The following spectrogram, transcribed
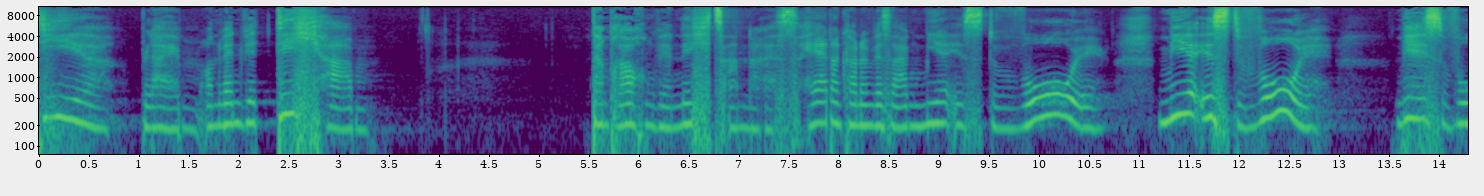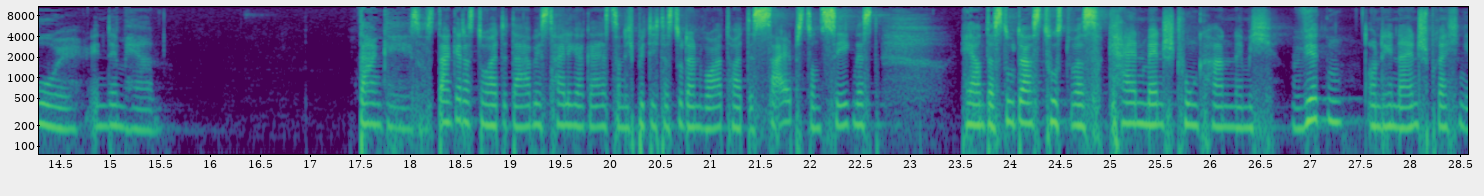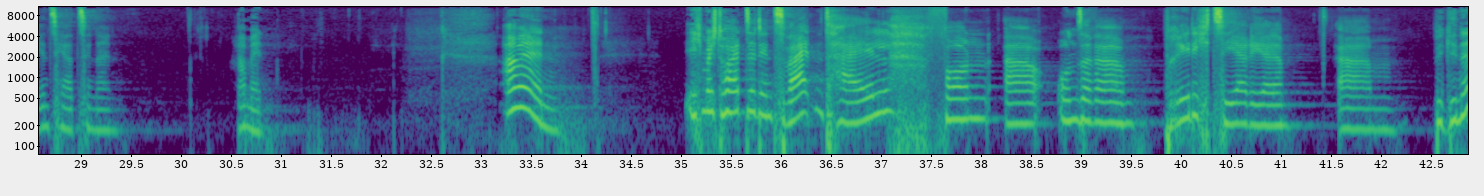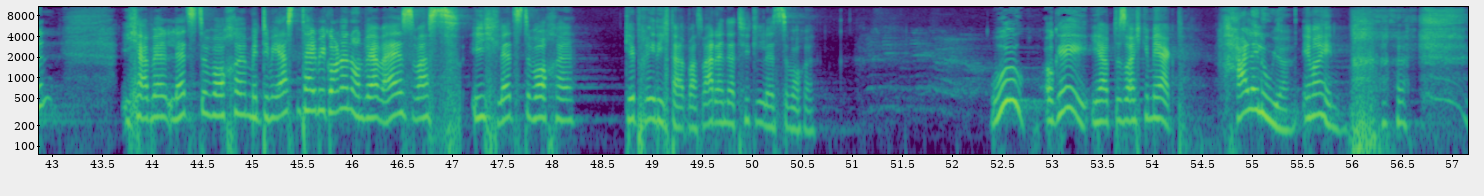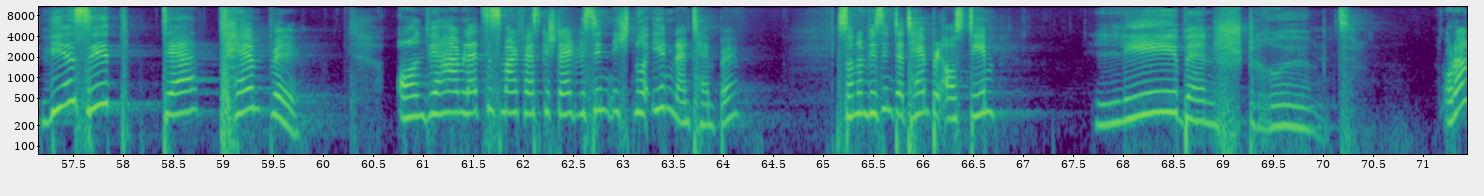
dir bleiben und wenn wir dich haben, dann brauchen wir nichts anderes. Herr, dann können wir sagen, mir ist wohl, mir ist wohl, mir ist wohl in dem Herrn. Danke, Jesus. Danke, dass du heute da bist, Heiliger Geist. Und ich bitte dich, dass du dein Wort heute salbst und segnest. Herr, und dass du das tust, was kein Mensch tun kann, nämlich wirken und hineinsprechen ins Herz hinein. Amen. Amen. Ich möchte heute den zweiten Teil von äh, unserer Predigtserie ähm, beginnen. Ich habe letzte Woche mit dem ersten Teil begonnen und wer weiß, was ich letzte Woche gepredigt habe. Was war denn der Titel letzte Woche? Uh, okay, ihr habt es euch gemerkt. Halleluja, immerhin. Wir sind der Tempel. Und wir haben letztes Mal festgestellt, wir sind nicht nur irgendein Tempel, sondern wir sind der Tempel, aus dem Leben strömt. Oder?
